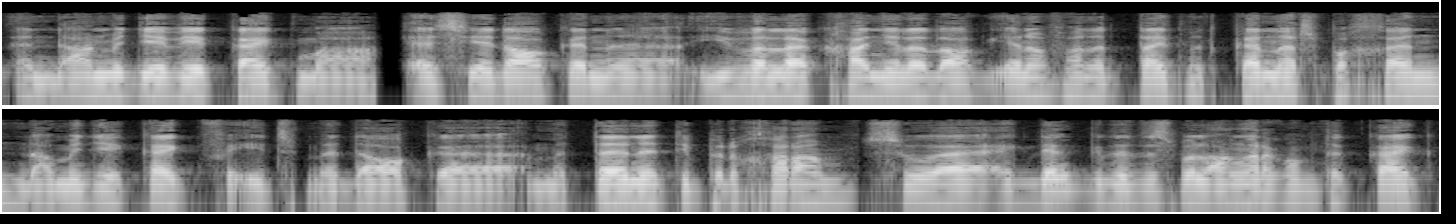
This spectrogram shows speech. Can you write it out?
En dan moet jy weer kyk, maar is jy dalk in 'n huwelik, gaan jy dalk een of ander tyd met kinders begin, dan moet jy kyk vir iets met dalk 'n maternity program. So ek dink dit is belangrik om te kyk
